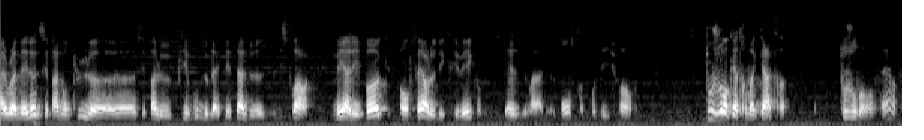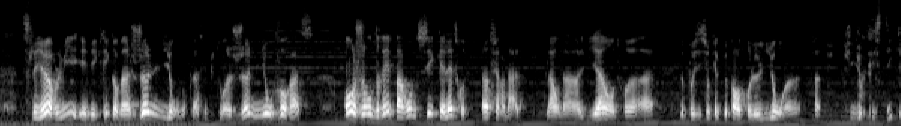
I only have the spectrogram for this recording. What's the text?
Iron Maiden, c'est pas non plus le, pire groupe de black metal de, l'histoire. Mais à l'époque, Enfer le décrivait comme de, de monstre protéiforme. Toujours en 84, toujours dans Enfer, Slayer, lui, est décrit comme un jeune lion, donc là c'est plutôt un jeune lion vorace, engendré par on ne sait quel être infernal. Là on a un lien entre, euh, l'opposition quelque part entre le lion, hein, figure christique,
